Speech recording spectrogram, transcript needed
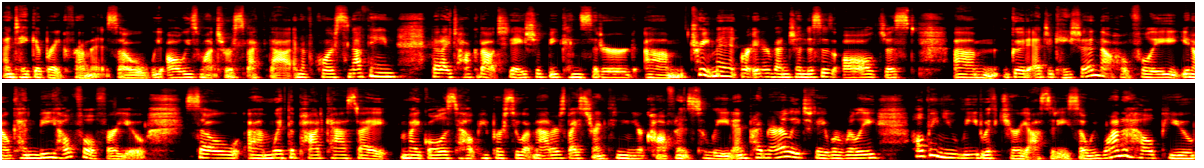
and take a break from it. So we always want to respect that. And of course, nothing that I talk about today should be considered um, treatment or intervention. This is all just um, good education that hopefully, you know, can be helpful for you. So um, with the podcast, I my goal is to help you pursue what matters by strengthening your confidence to lead. And primarily today, we're really helping you lead with curiosity. So we want to help you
